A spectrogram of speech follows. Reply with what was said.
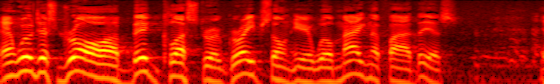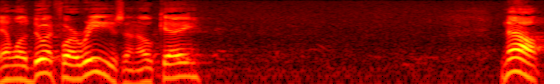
And we'll just draw a big cluster of grapes on here. We'll magnify this. And we'll do it for a reason, okay? Now,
